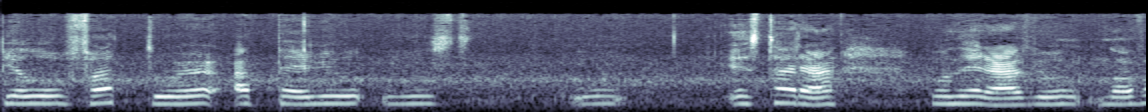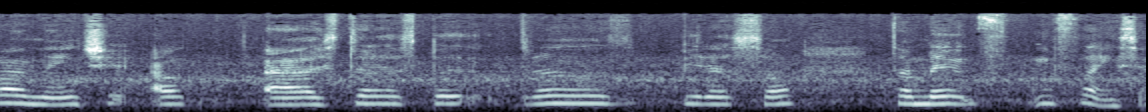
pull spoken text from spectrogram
pelo fator, a pele os, o, estará vulnerável novamente à transpiração também influência.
